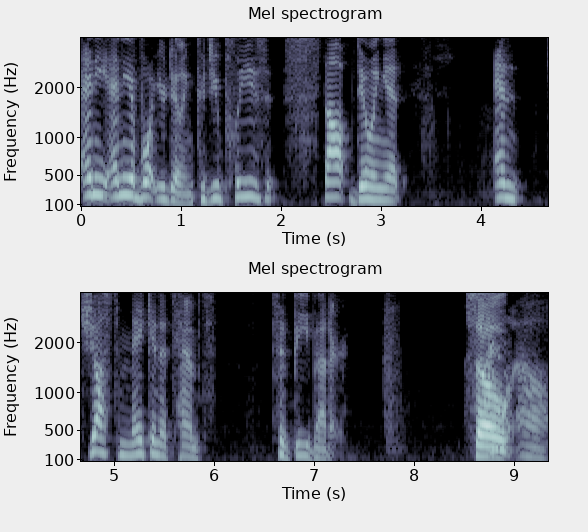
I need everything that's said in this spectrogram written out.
Any any of what you're doing? Could you please stop doing it and just make an attempt to be better? So don't- oh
